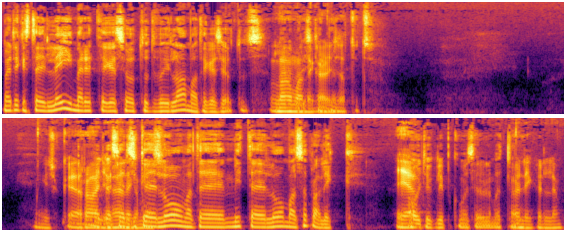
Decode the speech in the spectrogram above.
ma ei tea, kas ta oli leimeritega seotud või laamadega seotud. laamadega oli seotud. mingi sihuke aga raadio see oli häälega. loomade, mitte loomasõbralik audioklipp, kui ma sellele mõtlen. oli küll jah,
